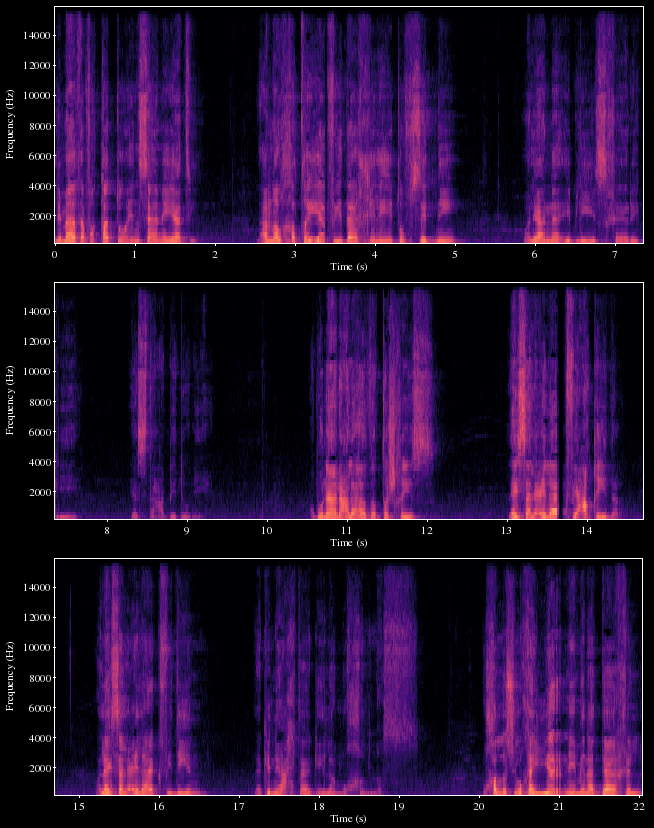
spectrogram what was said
لماذا فقدت إنسانيتي؟ لأن الخطية في داخلي تفسدني ولأن إبليس خارجي يستعبدني. وبناء على هذا التشخيص ليس العلاج في عقيدة وليس العلاج في دين لكني أحتاج إلى مخلص. مخلص يغيرني من الداخل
